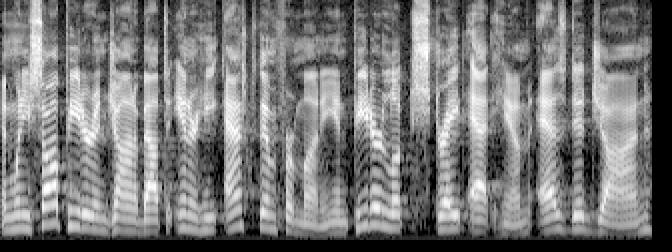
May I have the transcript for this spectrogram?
And when he saw Peter and John about to enter, he asked them for money, and Peter looked straight at him, as did John.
